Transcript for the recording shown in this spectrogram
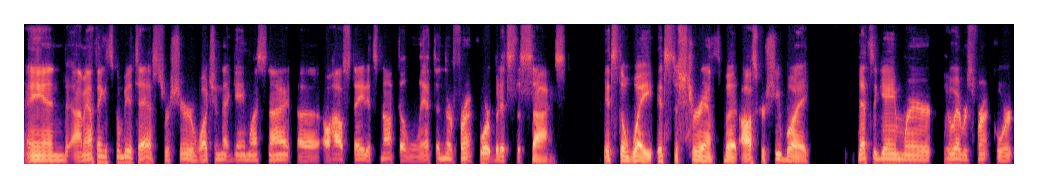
And I mean, I think it's going to be a test for sure. Watching that game last night, uh, Ohio State, it's not the length in their front court, but it's the size, it's the weight, it's the strength. But Oscar Tshiebwe, that's a game where whoever's front court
